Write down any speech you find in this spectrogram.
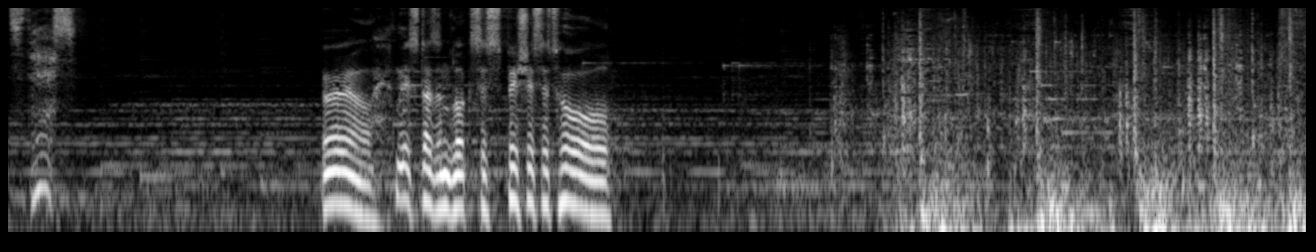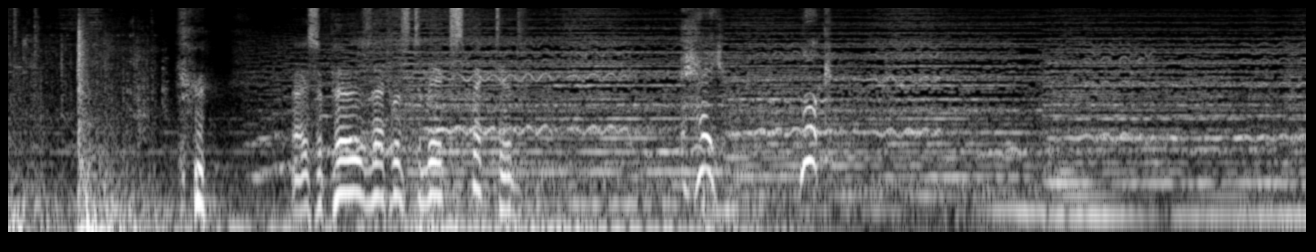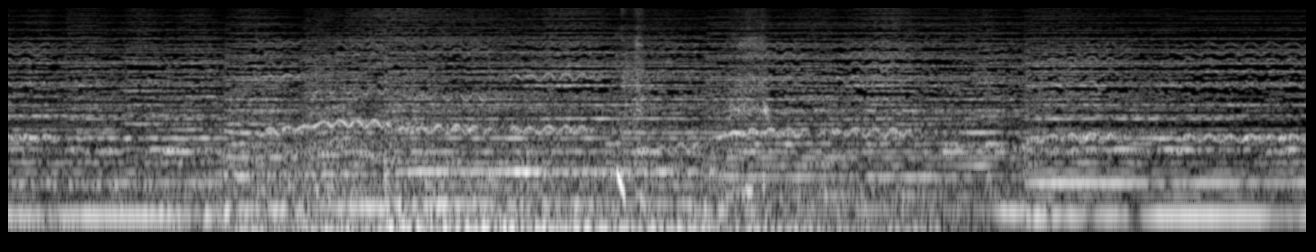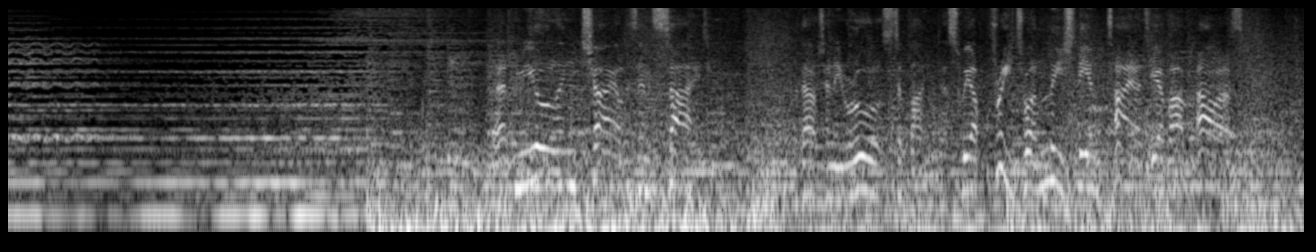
What's this? Well, this doesn't look suspicious at all. I suppose that was to be expected. Hey, look! Child is inside. Without any rules to bind us, we are free to unleash the entirety of our powers.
